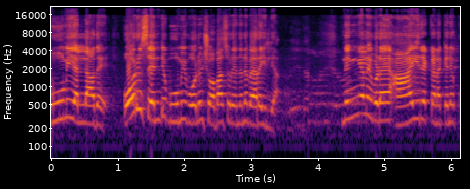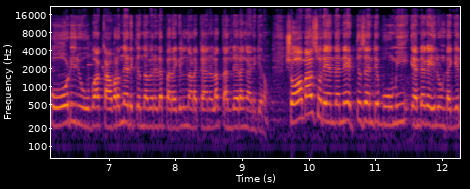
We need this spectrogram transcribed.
ഭൂമിയല്ലാതെ ഒരു സെന്റ് ഭൂമി പോലും ശോഭാ സുരേന്ദ്രന് വേറെ ഇല്ല. നിങ്ങളിവിടെ ആയിരക്കണക്കിന് കോടി രൂപ കവർന്നെടുക്കുന്നവരുടെ പിറകിൽ നടക്കാനുള്ള തന്റെ ഇടം കാണിക്കണം. ശോഭാ സുരേന്ദ്രന്റെ എട്ട് സെന്റ് ഭൂമി എന്റെ കയ്യിലുണ്ടെങ്കിൽ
